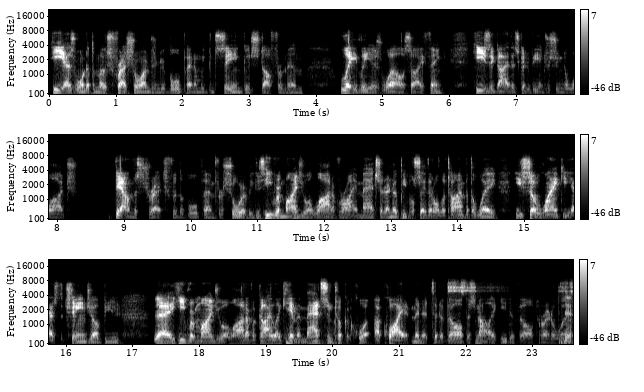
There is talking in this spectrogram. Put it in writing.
he has one of the most fresh arms in your bullpen and we've been seeing good stuff from him lately as well. So I think he's a guy that's going to be interesting to watch down the stretch for the bullpen for sure because he reminds you a lot of Ryan Madson. I know people say that all the time, but the way he's so lanky, has the changeup, you uh, he reminds you a lot of a guy like him. And Madson took a, qu- a quiet minute to develop. It's not like he developed right away. Yeah.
